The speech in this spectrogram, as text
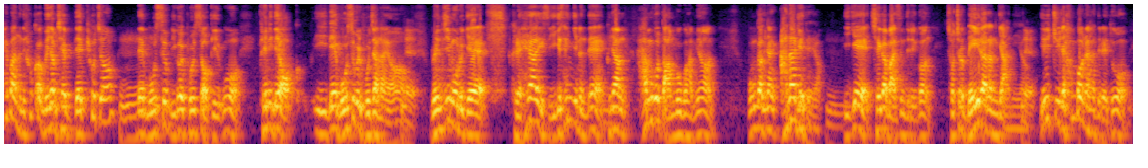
해, 해봤는데 효과가 왜냐면 제, 내 표정, 음. 내 모습 이걸 볼 수 없기고 괜히 내, 어, 이, 내 모습을 보잖아요. 네. 왠지 모르게 그래 해야겠어 이게 생기는데 그냥 아무것도 안 보고 하면 뭔가 그냥 안 하게 돼요. 음. 이게 제가 말씀드린 건 저처럼 매일 하라는 게 아니에요. 네. 일주일에 한 번을 하더라도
